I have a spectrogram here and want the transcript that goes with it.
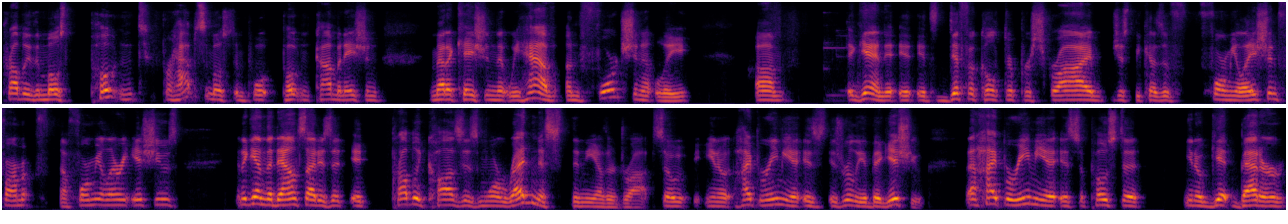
probably the most potent, perhaps the most potent combination medication that we have. Unfortunately, um, again, it, it's difficult to prescribe just because of formulation, pharma, uh, formulary issues. And again, the downside is that it probably causes more redness than the other drops. So, you know, hyperemia is, is really a big issue. That hyperemia is supposed to, you know, get better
